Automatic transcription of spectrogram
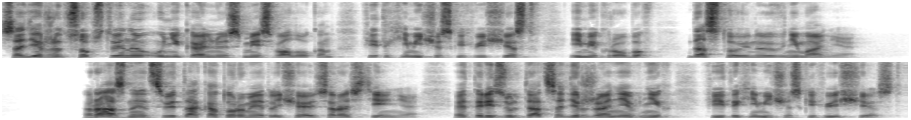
содержат собственную уникальную смесь волокон, фитохимических веществ и микробов, достойную внимания. Разные цвета, которыми отличаются растения, это результат содержания в них фитохимических веществ.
